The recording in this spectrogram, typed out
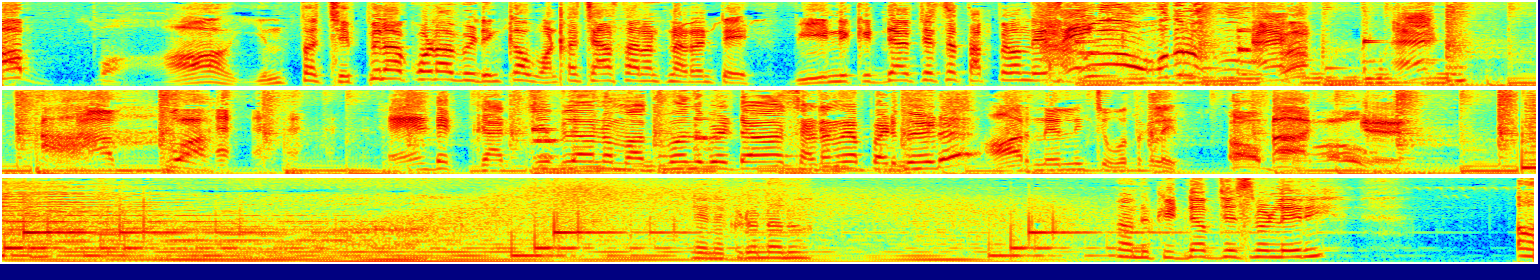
అబ్బా ఇంత చెప్పినా కూడా వీడు ఇంకా వంట చేస్తానంటున్నాడంటే వీడిని కిడ్నాప్ చేస్తే తప్పే ఉంది ఏ? అబ్బా. ఏంటి ఖర్చు లో మత్తు మందు పెట్టావా? సడన్గా పడిపోయాడు? ఆరు నెలల నుంచి ఉతకలేదు. నేను ఎక్కడున్నాను నన్ను కిడ్నాప్ చేసిన వాళ్ళు లేరి ఆ!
